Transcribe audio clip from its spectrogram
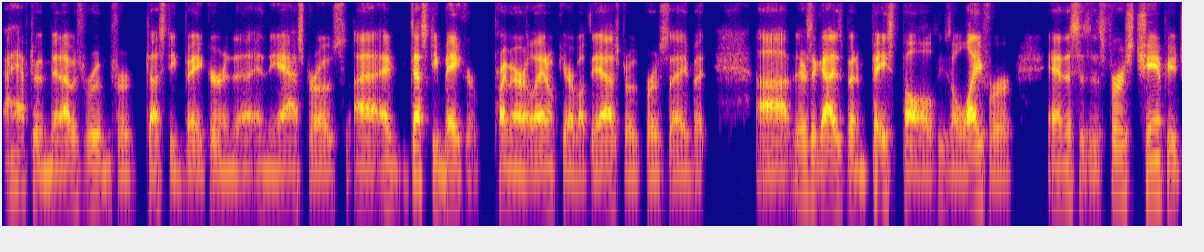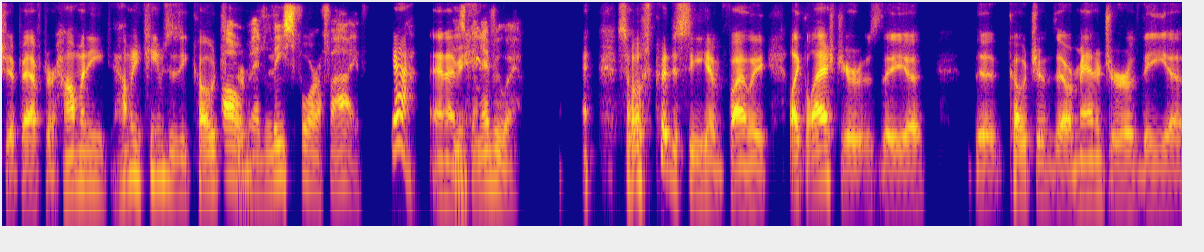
I have to admit, I was rooting for Dusty Baker and the and the Astros. Uh, Dusty Baker primarily. I don't care about the Astros per se, but uh, there's a guy who's been in baseball. He's a lifer and this is his first championship after how many how many teams has he coached? Oh, or, at least four or five. Yeah, and I he's mean, been everywhere. so it's good to see him finally. Like last year, it was the uh, the coach of the or manager of the uh,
